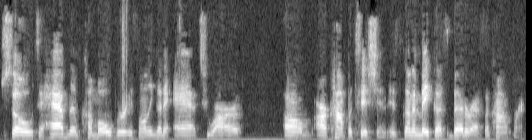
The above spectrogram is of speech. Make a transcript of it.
So to have them come over, it's only going to add to our um, our competition. It's going to make us better as a conference.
